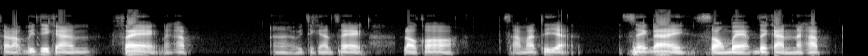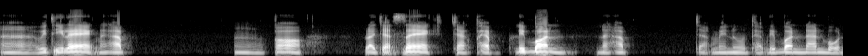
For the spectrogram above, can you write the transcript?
สำหรับวิธีการแทรกนะครับ วิธีการแทรกเราก็สามารถที่จะแทรกได้ 2 แบบด้วยกันนะครับวิธีแรกนะครับก็เราจะแทรกจากแท็บริบบอนนะครับ จากเมนูแท็บริบบอนด้านบน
